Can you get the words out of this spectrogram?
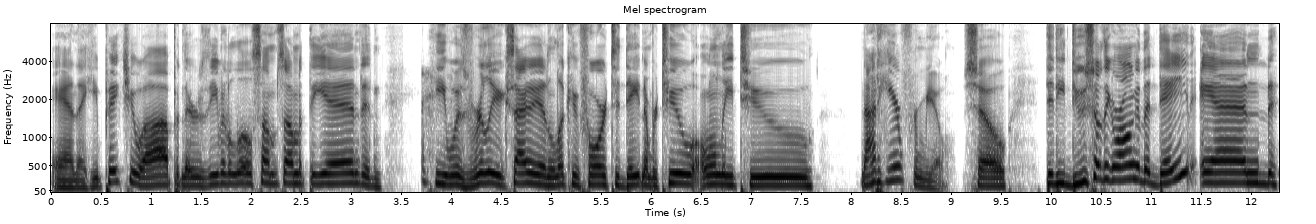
and that he picked you up, and there was even a little something, something at the end, and he was really excited and looking forward to date number two, only to not hear from you. So, did he do something wrong at the date? And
